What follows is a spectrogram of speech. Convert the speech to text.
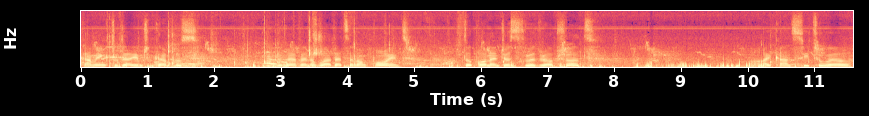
coming to the IMG campus. You never know. Wow, that's a long point. Opponent just threw a drop shot. Oh, I can't see too well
